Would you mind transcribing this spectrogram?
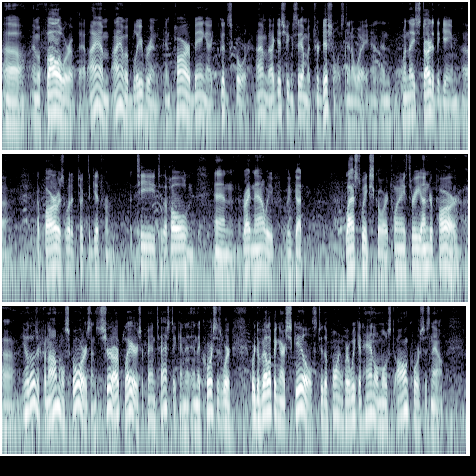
uh, am a follower of that. I am I am a believer in, in par being a good score. I'm, I guess you can say I'm a traditionalist in a way. And, and when they started the game, uh, a par was what it took to get from the tee to the hole, and and right now we've we've got last week's score 23 under par. Uh, you know those are phenomenal scores, and sure our players are fantastic, and and the courses we're we're developing our skills to the point where we can handle most all courses now.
